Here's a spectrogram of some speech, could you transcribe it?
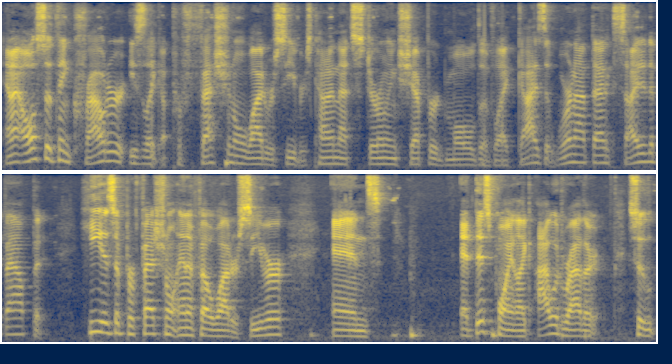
And I also think Crowder is like a professional wide receiver. He's kind of in that Sterling Shepard mold of like guys that we're not that excited about, but he is a professional NFL wide receiver. And at this point, like I would rather so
